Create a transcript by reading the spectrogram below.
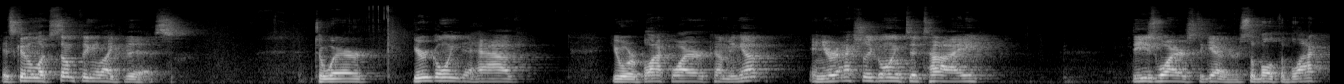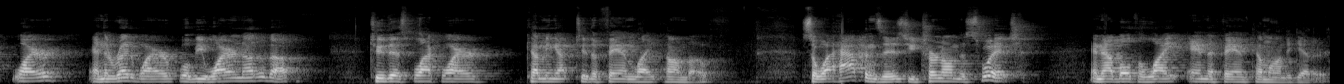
it's going to look something like this. To where you're going to have your black wire coming up and you're actually going to tie these wires together. So both the black wire and the red wire will be wire nutted up to this black wire coming up to the fan light combo. So what happens is you turn on the switch and now both the light and the fan come on together.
